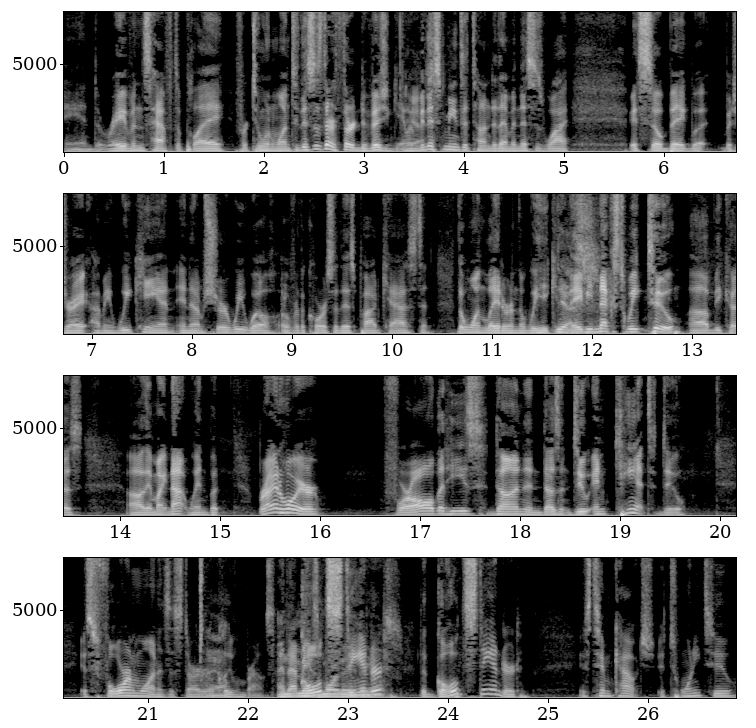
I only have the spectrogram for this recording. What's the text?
and the Ravens have to play for two and one. Two. This is their third division game. I mean, this means a ton to them, and this is why it's so big. But, but you're. I mean, we can, and I'm sure we will over the course of this podcast and the one later in the week, and Yes. maybe next week too, uh, because uh, they might not win. But Brian Hoyer, for all that he's done and doesn't do and can't do. Is four and one as a starter of the Cleveland Browns. And the that means gold more than standard. The gold standard is Tim Couch at 22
